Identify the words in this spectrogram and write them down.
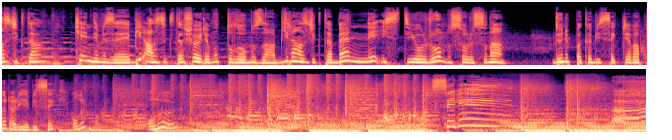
Birazcık da kendimize, birazcık da şöyle mutluluğumuza, birazcık da ben ne istiyorum sorusuna dönüp bakabilsek, cevaplar arayabilsek olur mu? Olur. Selin. Al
